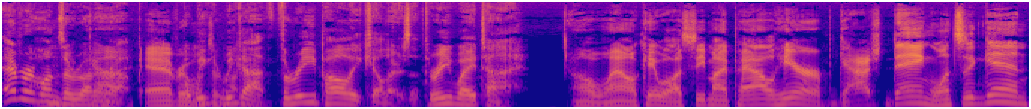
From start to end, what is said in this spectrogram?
Everyone's Oh a my runner-up. Everyone's But a we, we got three poly killers, a three-way tie. Oh, wow. Okay. Well, I see my pal here. Gosh dang. Once again,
